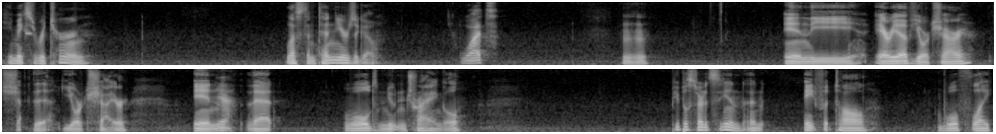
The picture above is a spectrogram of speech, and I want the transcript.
he makes a return less than 10 years ago. What? Hmm In the area of Yorkshire, Shi- bleh, Yorkshire, in Yeah. that Wold Newton Triangle, people started seeing an eight foot tall, wolf like,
